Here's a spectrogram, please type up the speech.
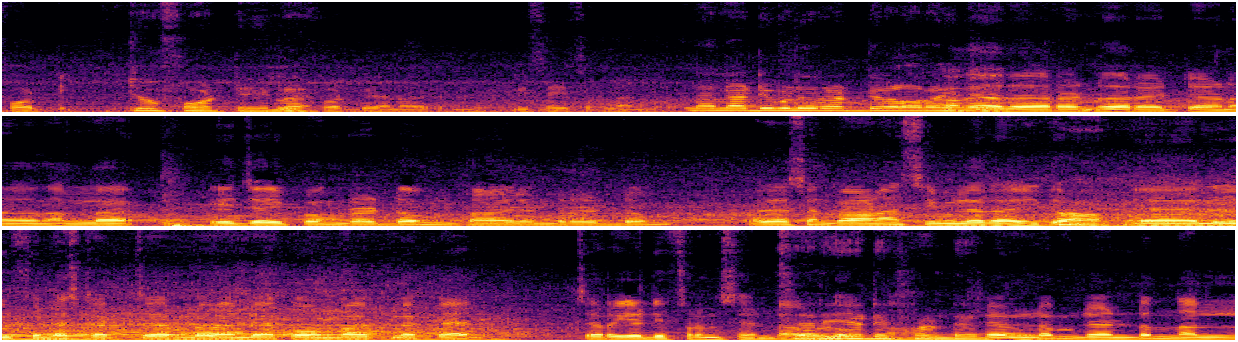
forty two forty forty ആണ് വരുന്നത് ഈ സൈസ് പ്ലാന്റ് നല്ല അടിപൊളി റെഡ് കളർ അതെ അതെ റെഡ് വെറൈറ്റി ആണ്. നല്ല ഈ ജയ്പം റെഡും തായ്ലൻഡ് റെഡും ഏകദേശം കാണാൻ സിമിലർ ആയിരിക്കും. ലീഫിന്റെ സ്ട്രക്ചറിലും അതിന്റെ കോമ്പാക്റ്റിലൊക്കെ ചെറിയ ഡിഫറൻസ് ഉണ്ടാവും. എല്ലാം രണ്ടും നല്ല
